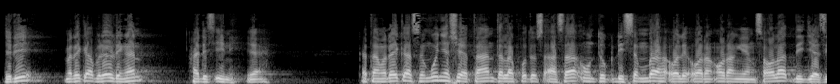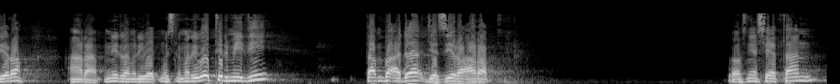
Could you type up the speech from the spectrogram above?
Jadi mereka berdalil dengan hadis ini ya. Kata mereka sungguhnya syaitan telah putus asa untuk disembah oleh orang-orang yang salat di jazirah Arab. Ini dalam riwayat Muslim. Riwayat Tirmizi tanpa ada jazirah Arab. Bahwasanya syaitan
